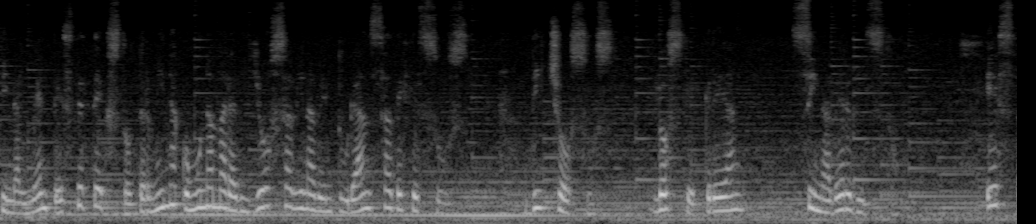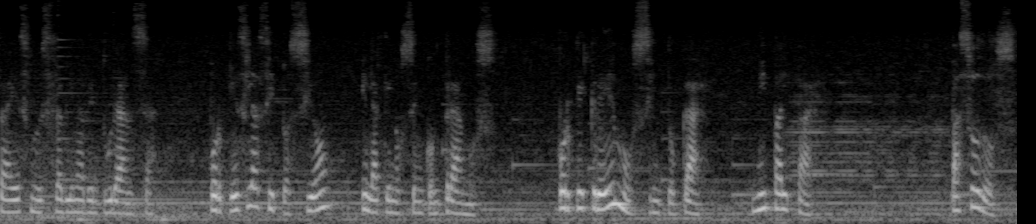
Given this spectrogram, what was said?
Finalmente este texto termina con una maravillosa bienaventuranza de Jesús. Dichosos los que crean sin haber visto. Esta es nuestra bienaventuranza, porque es la situación en la que nos encontramos, porque creemos sin tocar ni palpar. Paso 2.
